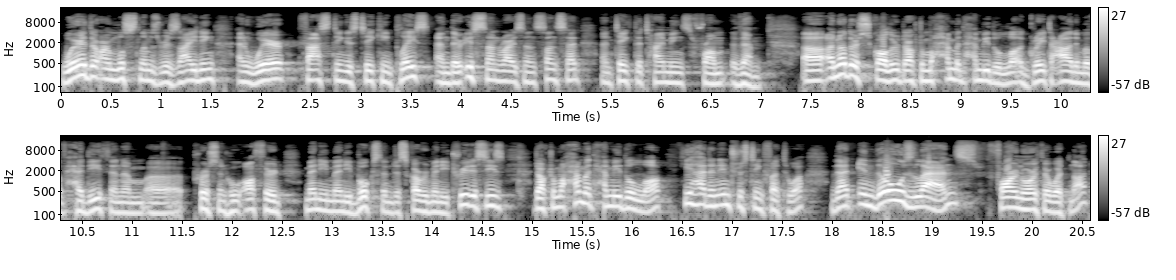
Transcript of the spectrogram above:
where there are Muslims residing and where fasting is taking place, and there is sunrise and sunset, and take the timings from them. Uh, another scholar, Dr. Muhammad Hamidullah, a great alim of hadith and a person who authored many, many books and discovered many treatises, Dr. Muhammad Hamidullah, he had an interesting fatwa that in those lands, far north or whatnot,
